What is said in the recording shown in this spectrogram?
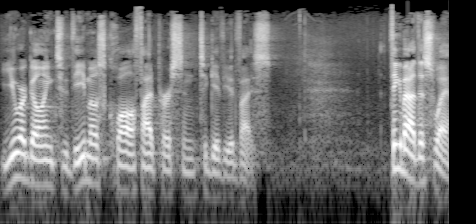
you are going to the most qualified person to give you advice. Think about it this way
